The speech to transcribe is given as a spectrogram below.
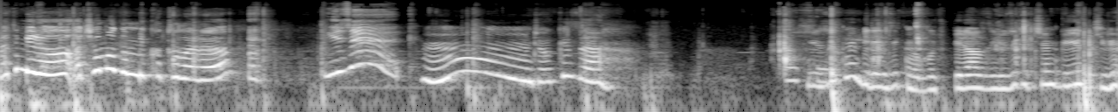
Hadi Mira açamadım bir kutuları. Yüzük. Hmm, çok güzel. Yüzük mü bilezik mi? Bu biraz yüzük için büyük gibi.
